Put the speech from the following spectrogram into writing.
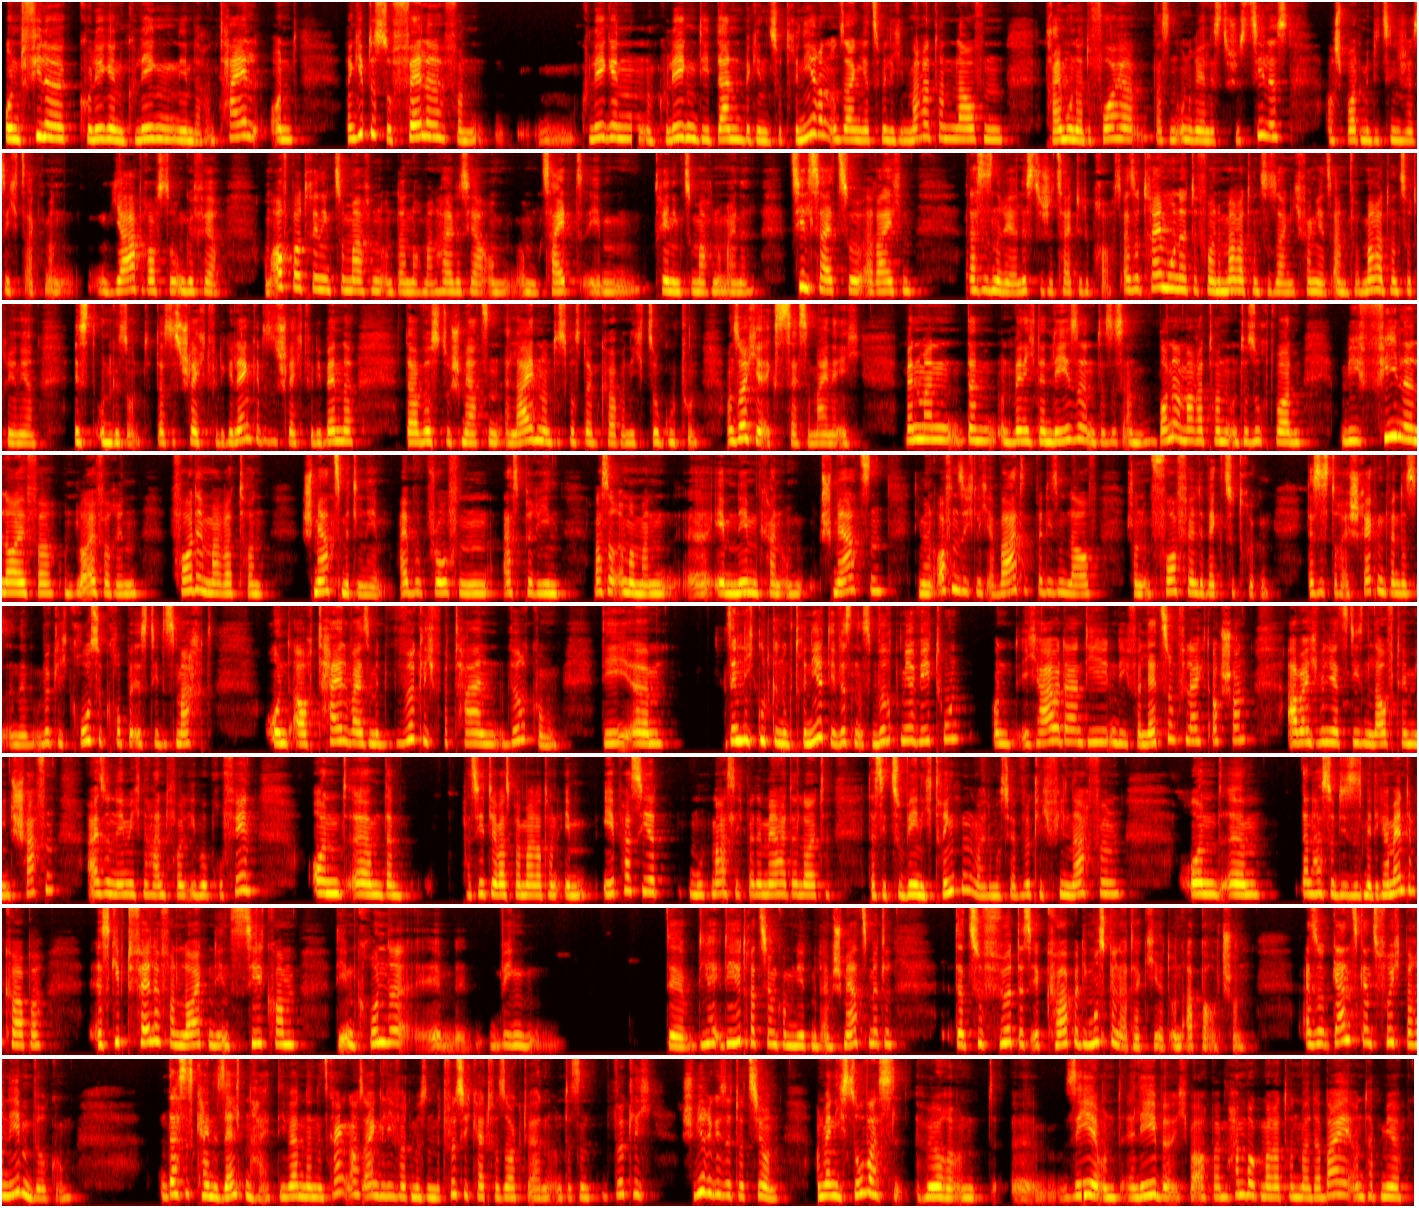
Und viele Kolleginnen und Kollegen nehmen daran teil. Und dann gibt es so Fälle von mm, Kolleginnen und Kollegen, die dann beginnen zu trainieren und sagen, jetzt will ich einen Marathon laufen. Drei Monate vorher, was ein unrealistisches Ziel ist. Aus sportmedizinischer Sicht sagt man, ein Jahr brauchst du ungefähr, um Aufbautraining zu machen und dann noch mal ein halbes Jahr, um, um Zeit eben Training zu machen, um eine Zielzeit zu erreichen. Das ist eine realistische Zeit, die du brauchst. Also drei Monate vor einem Marathon zu sagen, ich fange jetzt an, für einen Marathon zu trainieren, ist ungesund. Das ist schlecht für die Gelenke, das ist schlecht für die Bänder. Da wirst du Schmerzen erleiden und das wirst deinem Körper nicht so gut tun. Und solche Exzesse meine ich. Wenn man dann, und wenn ich dann lese, und das ist am Bonner Marathon untersucht worden, wie viele Läufer und Läuferinnen vor dem Marathon Schmerzmittel nehmen. Ibuprofen, Aspirin, was auch immer man äh, eben nehmen kann, um Schmerzen, die man offensichtlich erwartet bei diesem Lauf, schon im Vorfeld wegzudrücken. Das ist doch erschreckend, wenn das eine wirklich große Gruppe ist, die das macht und auch teilweise mit wirklich fatalen Wirkungen. Die ähm, sind nicht gut genug trainiert, die wissen, es wird mir wehtun und ich habe da die, die Verletzung vielleicht auch schon, aber ich will jetzt diesen Lauftermin schaffen, also nehme ich eine Handvoll Ibuprofen und ähm, dann passiert ja, was beim Marathon eben eh passiert, mutmaßlich bei der Mehrheit der Leute, dass sie zu wenig trinken, weil du musst ja wirklich viel nachfüllen und ähm, dann hast du dieses Medikament im Körper. Es gibt Fälle von Leuten, die ins Ziel kommen, die im Grunde äh, wegen der Dehydration kombiniert mit einem Schmerzmittel dazu führt, dass ihr Körper die Muskeln attackiert und abbaut schon. Also ganz, ganz furchtbare Nebenwirkungen. Das ist keine Seltenheit. Die werden dann ins Krankenhaus eingeliefert, müssen mit Flüssigkeit versorgt werden und das sind wirklich schwierige Situationen. Und wenn ich sowas höre und äh, sehe und erlebe, ich war auch beim Hamburg-Marathon mal dabei und habe mir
